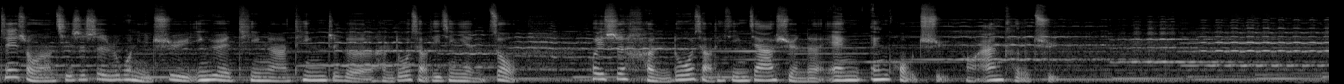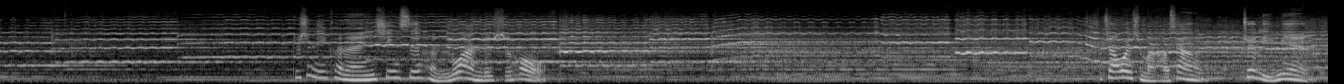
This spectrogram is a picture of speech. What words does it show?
这首呢，其实是如果你去音乐厅啊，听这个很多小提琴演奏，会是很多小提琴家选的安安可曲哦，安可曲。就是你可能心思很乱的时候，不知道为什么，好像这里面。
